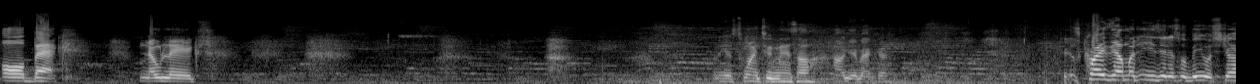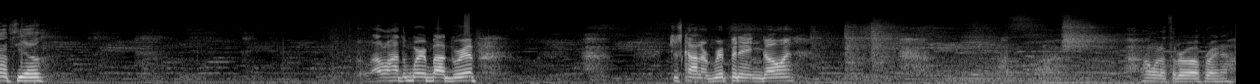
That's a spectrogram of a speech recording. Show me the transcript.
All back, no legs. And here's 22 minutes, I'll, I'll get back there. It's crazy how much easier this would be with straps, yo. I don't have to worry about grip. Just kind of ripping it and going. I want to throw up right now.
